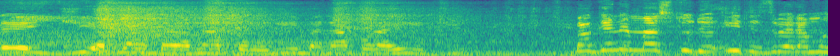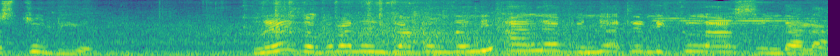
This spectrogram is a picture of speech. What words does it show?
leigi atambala nakola oluyimba nakola hiti bagende mu studio iti zibeera mu studio naye nze gobanoonyezako nze ndi eleven ate ndi class ndala.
